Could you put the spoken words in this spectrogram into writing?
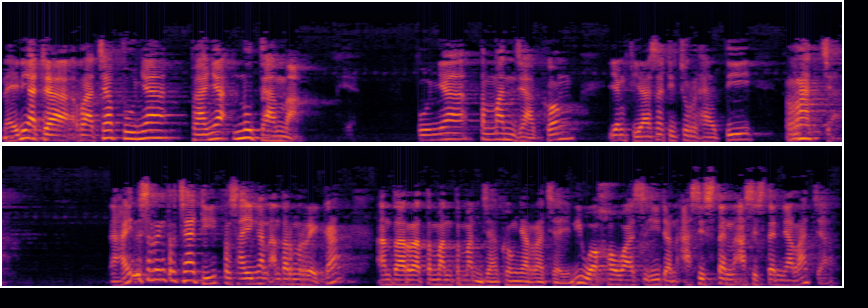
Nah ini ada raja punya banyak nudama. Punya teman jagong yang biasa dicurhati raja. Nah ini sering terjadi persaingan antar mereka antara teman-teman jagongnya raja ini wahawasihi dan asisten-asistennya raja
